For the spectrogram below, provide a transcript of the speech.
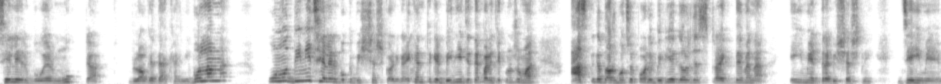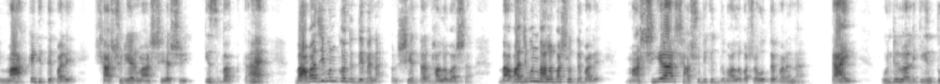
ছেলের বউয়ের মুখটা ব্লগে দেখায়নি। বললাম না কোনো দিনই ছেলের বউকে বিশ্বাস করেনি, কারণ এখান থেকে বেরিয়ে যেতে পারে যে কোনো সময়, আজ থেকে দশ বছর পরে বেরিয়ে গেল যে স্ট্রাইক দেবে না, এই মেয়ের দ্বারা বিশ্বাস নেই। যেই মেয়ে মাকে দিতে পারে, শাশুড়ি আর মাসি শাশুড়ি ইসবাতকা হ্যাঁ? বাবা জীবন কত দেবে না সে তার ভালোবাসা। বাবা জীবন ভালোবাসা হতে পারে মাসি আর শাশুড়ি কিন্তু ভালোবাসা হতে পারে না। তাই কুইন্টেল আলীকে কিন্তু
